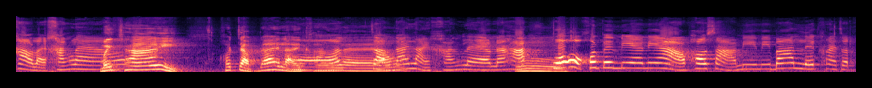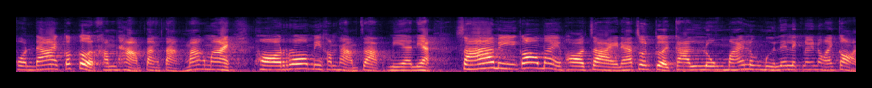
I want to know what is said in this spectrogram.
ข่าวหลายครั้งแล้ว ไม่ใช่ เขาจับได้หลายครั้งแล้วอ๋อจับได้หลายครั้งแล้วนะคะอืมหัวอกคนเป็นเมียเนี่ย พอสามีมีบ้านเล็กใครจะทนได้ ก็เกิดคำถามต่างๆ มากมาย พอเริ่มมีคำถามจากเมียเนี่ยสามีก็ไม่พอใจนะจนเกิดการลงไม้ลงมือเล็กๆน้อยๆก่อน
